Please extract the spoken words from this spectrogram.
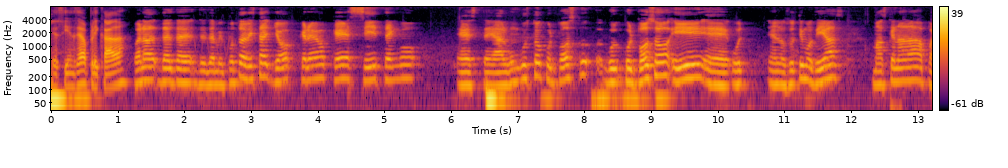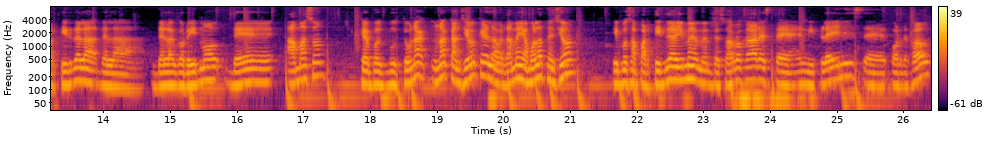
De ciencia aplicada. Bueno, desde, desde mi punto de vista, yo creo que sí tengo este algún gusto culposo, culposo y eh, en los últimos días, más que nada a partir de la, de la, del algoritmo de Amazon, que pues busqué una, una canción que la verdad me llamó la atención y pues a partir de ahí me, me empezó a arrojar este, en mi playlist eh, por default,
